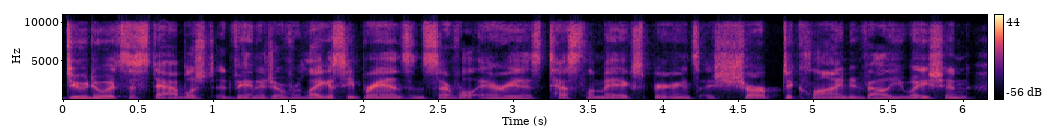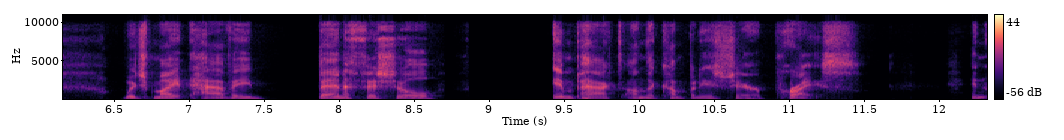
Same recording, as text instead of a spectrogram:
Due to its established advantage over legacy brands in several areas, Tesla may experience a sharp decline in valuation, which might have a beneficial impact on the company's share price. In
